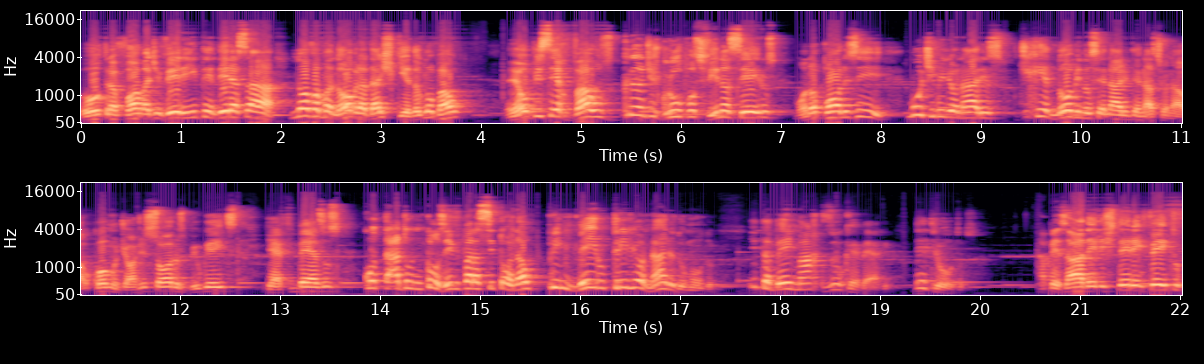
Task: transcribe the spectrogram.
Outra forma de ver e entender essa nova manobra da esquerda global é observar os grandes grupos financeiros, monopólios e multimilionários de renome no cenário internacional, como George Soros, Bill Gates, Jeff Bezos, cotado inclusive para se tornar o primeiro trilionário do mundo, e também Mark Zuckerberg, entre outros. Apesar deles terem feito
